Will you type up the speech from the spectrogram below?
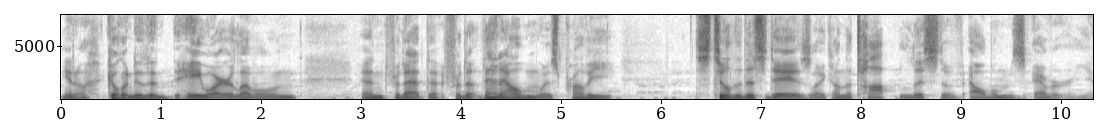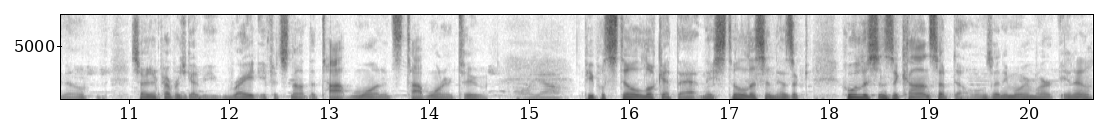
you know, going to the haywire level, and and for that, that for the, that album was probably still to this day is like on the top list of albums ever. You know, Sergeant Pepper's got to be right if it's not the top one, it's top one or two. Yeah. People still look at that and they still listen. As a who listens to concept albums anymore, Mark? You know,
